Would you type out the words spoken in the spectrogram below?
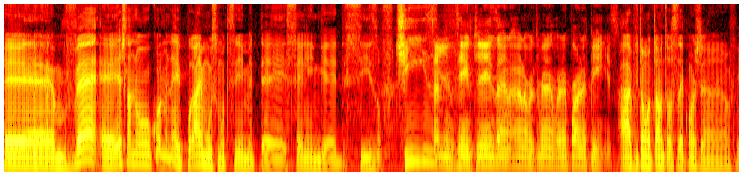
ויש לנו כל מיני, Primus מוציאים את אה, Sailing אה, the Seas of Cheese. אה, פתאום אותם אתה עושה כמו ש... יופי.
